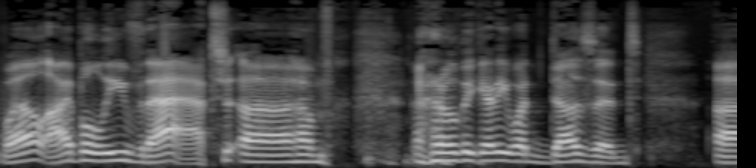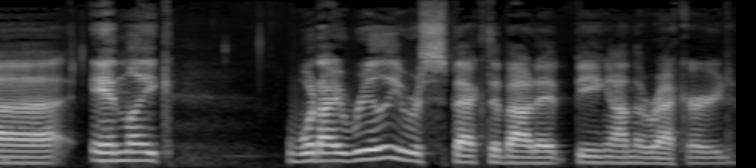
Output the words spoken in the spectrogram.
well, I believe that. Um I don't think anyone doesn't. Uh and like what I really respect about it being on the record,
